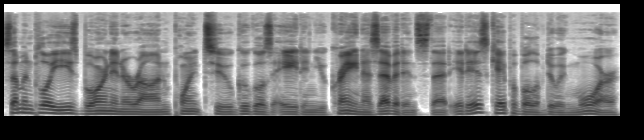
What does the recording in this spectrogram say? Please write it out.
Some employees born in Iran point to Google's aid in Ukraine as evidence that it is capable of doing more,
